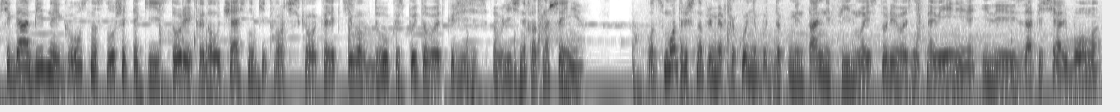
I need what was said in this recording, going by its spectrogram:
Всегда обидно и грустно слушать такие истории, когда участники творческого коллектива вдруг испытывают кризис в личных отношениях. Вот смотришь, например, какой-нибудь документальный фильм о истории возникновения или записи альбома,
